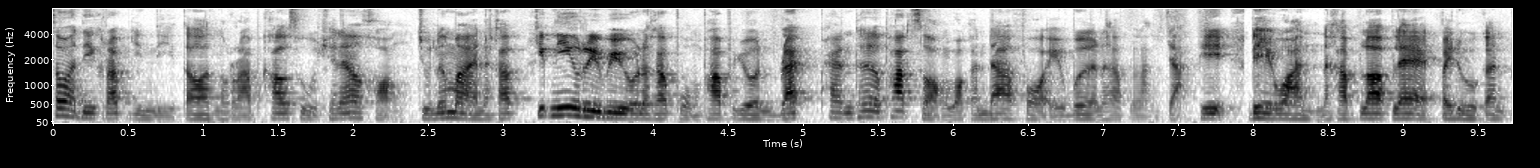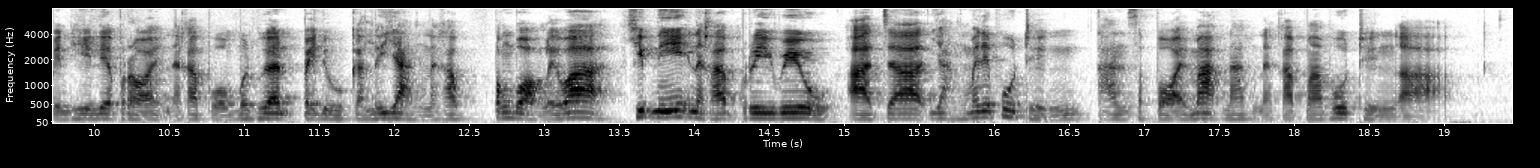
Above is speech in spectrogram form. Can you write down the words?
สวัสดีครับยินดีต้อนรับเข้าสู่ช anel ของ j u n e r m i n d นะครับ คลิปนี้รีวิวนะครับผมภาพยนตร์ Black Panther ภาค 2 Wakanda Forever นะครับ หลังจากที่ Day 1นะครับ รอบแรกไปดูกันเป็นที่เรียบร้อยนะครับผมเพื่อนๆ ไปดูกันหรือยังนะครับ ต้องบอกเลยว่าคลิปนี้นะครับรีวิวอาจจะยังไม่ได้พูดถึงการสปอยมากนักนะครับ มาพูดถึงอ่า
